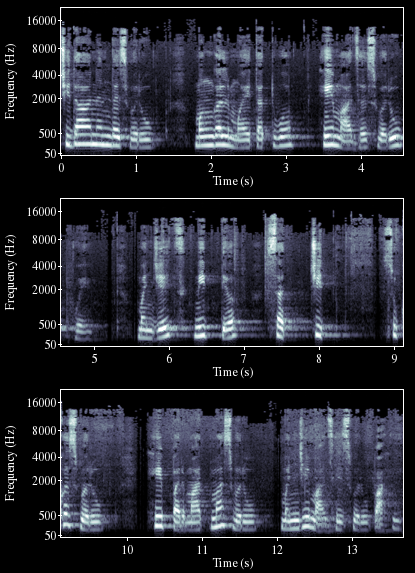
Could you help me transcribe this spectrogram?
चिदानंद स्वरूप मंगलमय तत्व हे माझं स्वरूप होय. म्हणजेच नित्य सच्चित सुखस्वरूप हे परमात्मा स्वरूप म्हणजे माझे स्वरूप आहे.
